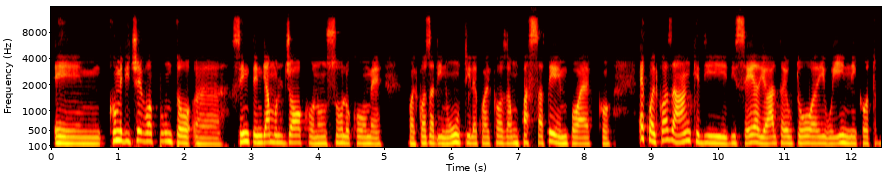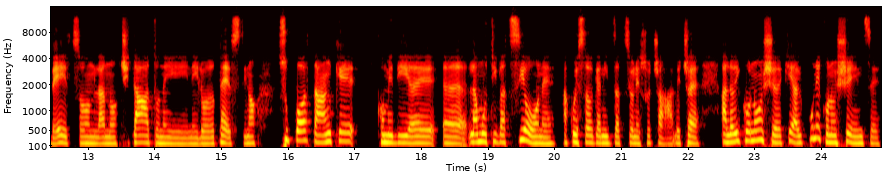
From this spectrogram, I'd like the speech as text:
E, ehm, come dicevo appunto, eh, se intendiamo il gioco non solo come qualcosa di inutile, qualcosa, un passatempo, ecco, è qualcosa anche di, di serio, altri autori, Winnicott, Bateson, l'hanno citato nei, nei loro testi, no? supporta anche come dire, eh, la motivazione a questa organizzazione sociale, cioè al riconoscere che alcune conoscenze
